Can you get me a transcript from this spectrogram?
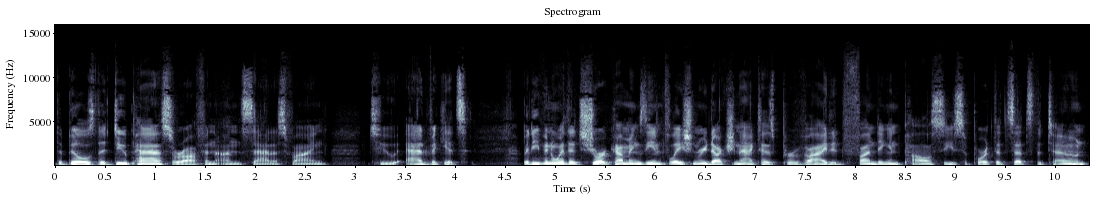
The bills that do pass are often unsatisfying to advocates. But even with its shortcomings, the Inflation Reduction Act has provided funding and policy support that sets the tone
